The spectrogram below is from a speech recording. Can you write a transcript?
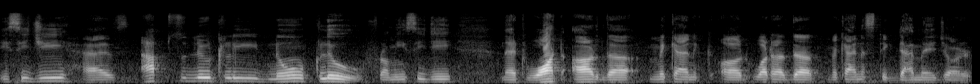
ECG has absolutely no clue from ECG that what are the mechanic or what are the mechanistic damage or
